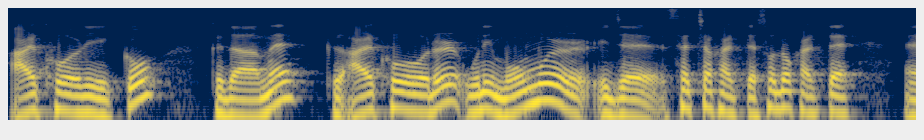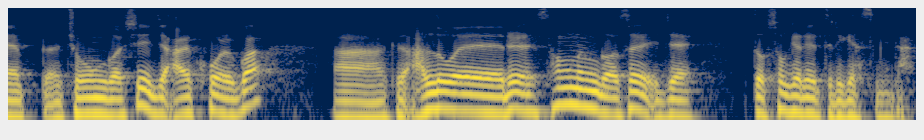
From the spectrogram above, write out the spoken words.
알코올이 있고 그 다음에 그그 알코올을 우리 몸을 이제 세척할 때 소독할 때 에, 좋은 것이 이제 알코올과 아, 그 알로에를 섞는 것을 이제 또 소개를 드리겠습니다.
